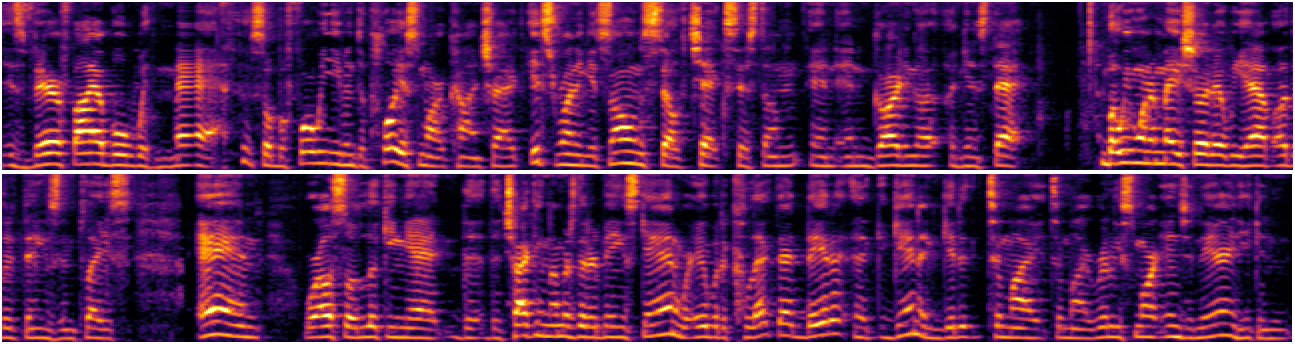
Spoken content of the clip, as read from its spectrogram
is verifiable with math. So before we even deploy a smart contract, it's running its own self-check system and, and guarding against that. But we want to make sure that we have other things in place. And we're also looking at the, the tracking numbers that are being scanned. We're able to collect that data again and get it to my to my really smart engineer and he can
